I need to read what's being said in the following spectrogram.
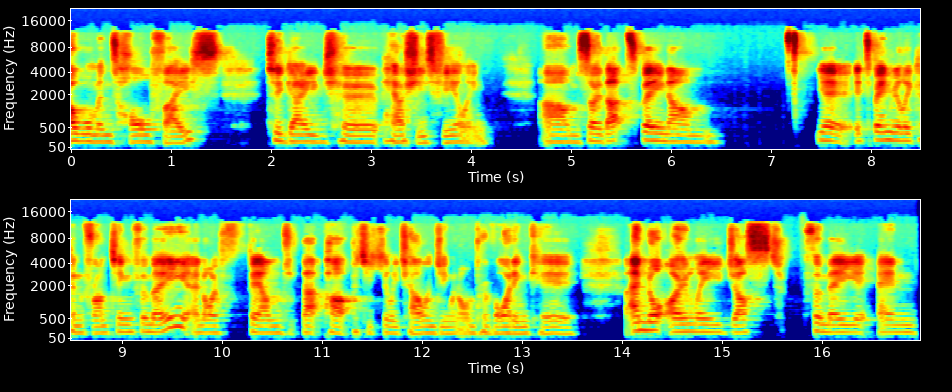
a woman's whole face to gauge her how she's feeling. Um, so that's been um, yeah it's been really confronting for me and i've found that part particularly challenging when i'm providing care. And not only just for me and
